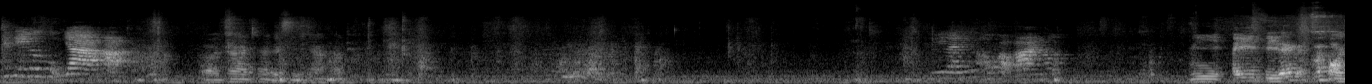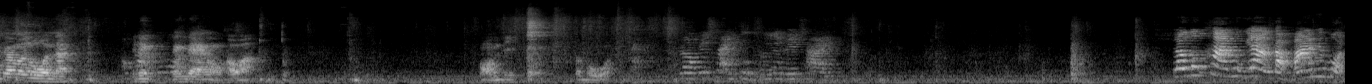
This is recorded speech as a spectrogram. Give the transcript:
พี่พีชลืมถุงยาค่ะ เออใช่ใช่เดี๋ยวกินยาครับ มีอะไรที่เอากลับบ้านเนาะ มีไอ้สีแดงมันของจามาโรนนะไอ้แดงแดงๆของเขาอะหอมดีสบู่อะเราไม่ใช้ถุงก็ยังไม่ใช้ เราต้องพาทุกอย่างกลับบ้านให้หมด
